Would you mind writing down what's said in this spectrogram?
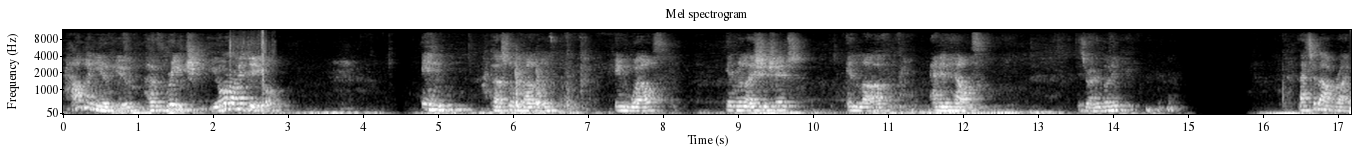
how many of you have reached your ideal in personal development, in wealth, in relationships, in love, and in health. Is there anybody? That's about right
